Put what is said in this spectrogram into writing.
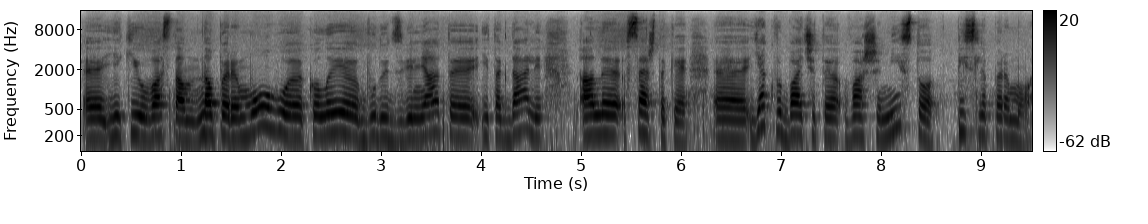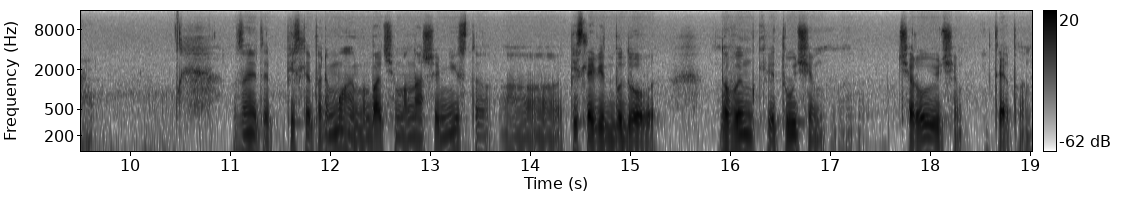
е, які у вас там на перемогу, коли будуть звільняти і так далі. Але все ж таки, як ви бачите ваше місто після перемоги? Знаєте, після перемоги ми бачимо наше місто е, після відбудови новим, квітучим, чаруючим і теплим.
